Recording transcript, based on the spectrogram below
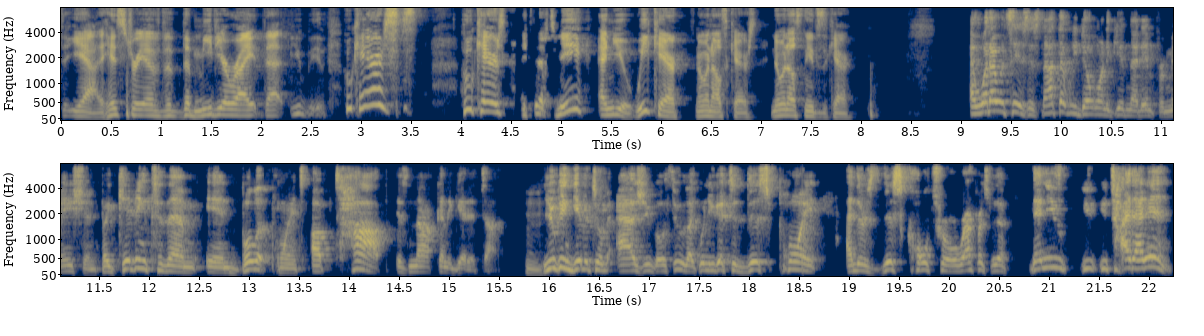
Yeah, the history of the, the meteorite that you, who cares? who cares except me and you? We care. No one else cares. No one else needs to care. And what I would say is it's not that we don't want to give them that information, but giving to them in bullet points up top is not going to get it done. Hmm. You can give it to them as you go through. Like when you get to this point, and there's this cultural reference with them, then you you, you tie that in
